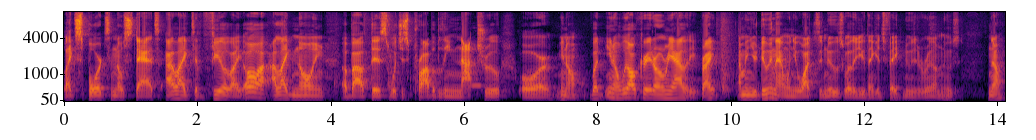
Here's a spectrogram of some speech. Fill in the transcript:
like sports and those stats. I like to feel like, oh, I, I like knowing about this, which is probably not true, or you know. But you know, we all create our own reality, right? I mean, you're doing that when you watch the news, whether you think it's fake news or real news. No,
